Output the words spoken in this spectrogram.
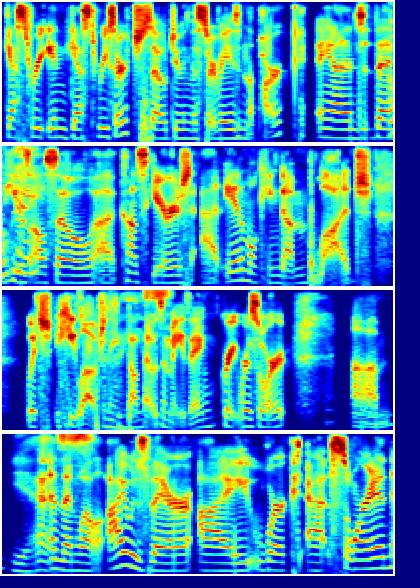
guest re- in guest research, so doing the surveys in the park, and then okay. he was also a concierge at Animal Kingdom Lodge, which he loved. Nice. He thought that was amazing. Great resort. Um, yes. And then while I was there, I worked at Soren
